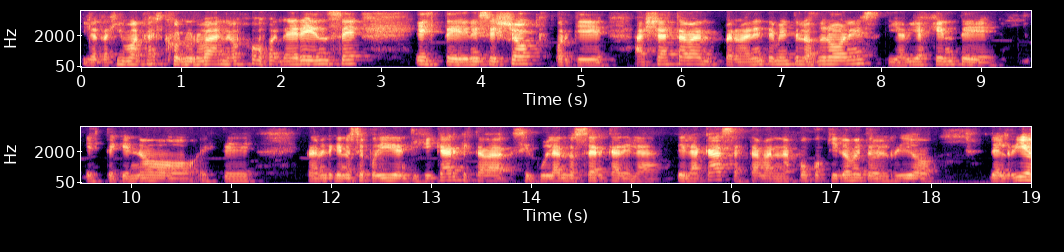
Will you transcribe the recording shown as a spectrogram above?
y la trajimos acá al conurbano, bonaerense, este, en ese shock, porque allá estaban permanentemente los drones y había gente este, que no, este, realmente que no se podía identificar, que estaba circulando cerca de la, de la casa, estaban a pocos kilómetros del río, del río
